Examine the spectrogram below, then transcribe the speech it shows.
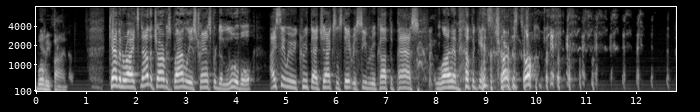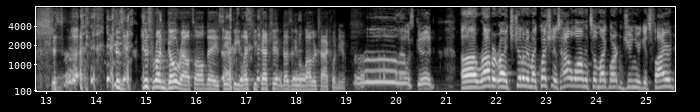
We'll yeah. be fine." Kevin writes, now that Jarvis Brownlee is transferred to Louisville, I say we recruit that Jackson State receiver who caught the pass and line him up against Jarvis just just run go routes all day. See if he lets you catch it and doesn't even bother tackling you. Oh, that was good. Uh, Robert writes, gentlemen, my question is how long until Mike Martin Jr. gets fired?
